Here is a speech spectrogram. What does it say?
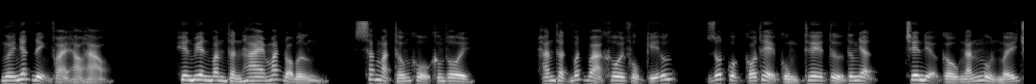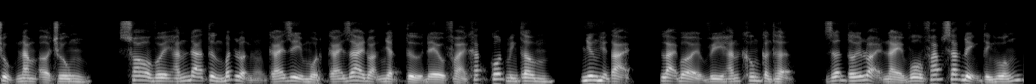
ngươi nhất định phải hảo hảo. Hiên viên văn thần hai mắt đỏ bừng, sắc mặt thống khổ không thôi. Hắn thật vất vả khôi phục ký ức, rốt cuộc có thể cùng thê tử tương nhận, trên địa cầu ngắn ngủn mấy chục năm ở chung, so với hắn đã từng bất luận cái gì một cái giai đoạn nhật tử đều phải khắc cốt minh tâm, nhưng hiện tại, lại bởi vì hắn không cẩn thận, dẫn tới loại này vô pháp xác định tình huống,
